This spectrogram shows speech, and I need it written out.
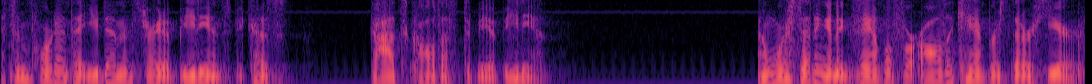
it's important that you demonstrate obedience because God's called us to be obedient. And we're setting an example for all the campers that are here.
